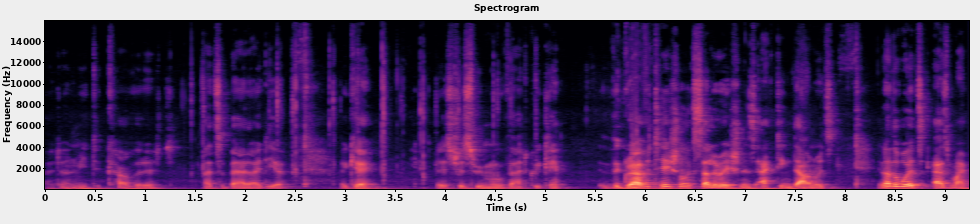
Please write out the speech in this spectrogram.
I don't need to cover it. That's a bad idea. Okay, let's just remove that quickly. The gravitational acceleration is acting downwards. In other words, as my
